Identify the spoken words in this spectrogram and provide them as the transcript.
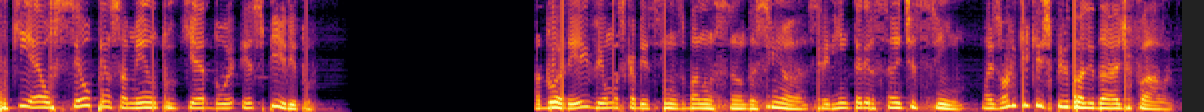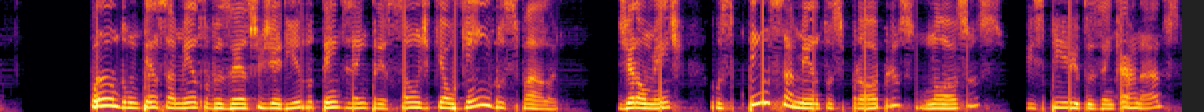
O que é o seu pensamento, o que é do espírito? Adorei ver umas cabecinhas balançando assim, ó. Seria interessante sim. Mas olha o que a espiritualidade fala. Quando um pensamento vos é sugerido, tendes a impressão de que alguém vos fala. Geralmente, os pensamentos próprios, nossos, espíritos encarnados,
